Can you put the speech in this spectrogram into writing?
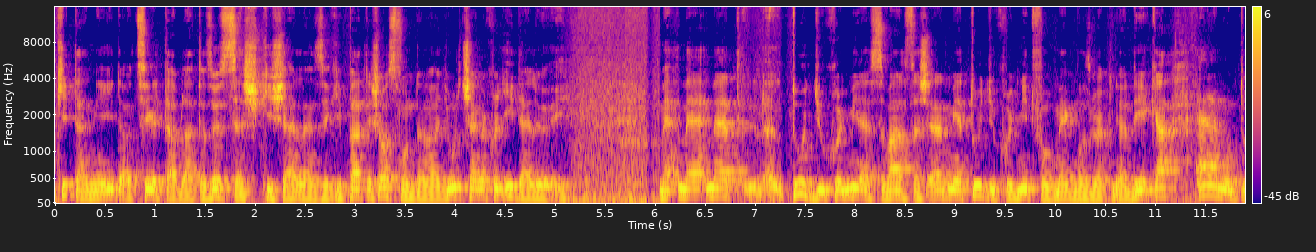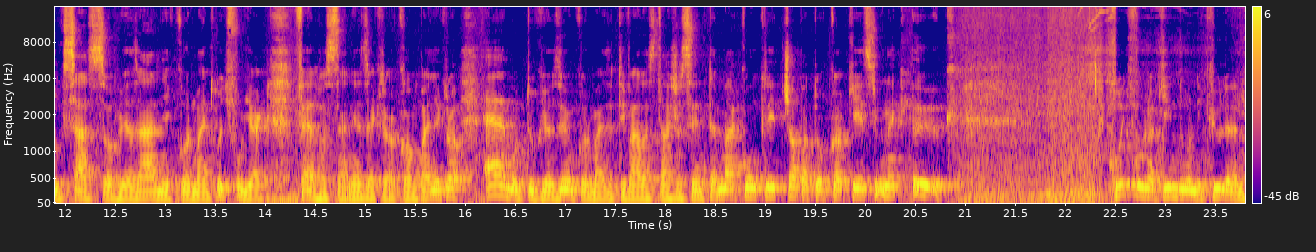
kitenné ide a céltáblát az összes kis ellenzéki párt, és azt mond mondaná a Gyurcsának, hogy ide lőj. Mert, mert, mert tudjuk, hogy mi lesz a választás eredménye, tudjuk, hogy mit fog megmozgatni a DK. Elmondtuk százszor, hogy az árnyék kormányt hogy fogják felhasználni ezekre a kampányokra. Elmondtuk, hogy az önkormányzati választásra szerintem már konkrét csapatokkal készülnek ők hogy fognak indulni külön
